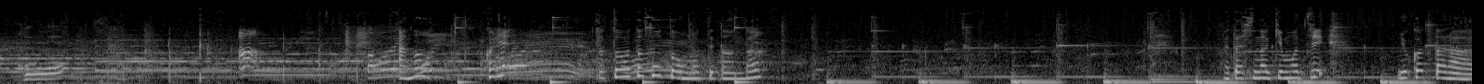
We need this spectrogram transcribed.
好あのこれずっと渡そうと思ってたんだ。私の気持ちよかったら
